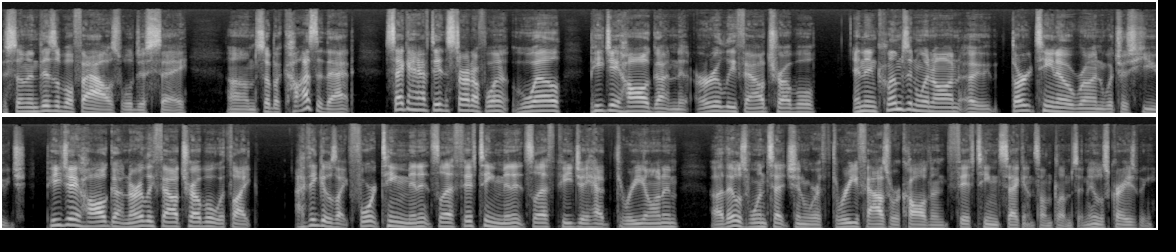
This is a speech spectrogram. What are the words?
some invisible fouls, we'll just say. Um, so because of that, second half didn't start off well. PJ Hall got into early foul trouble, and then Clemson went on a 13-0 run, which was huge. PJ Hall got in early foul trouble with like I think it was like 14 minutes left, 15 minutes left. PJ had three on him. Uh, there was one section where three fouls were called in 15 seconds on Clemson. It was crazy.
